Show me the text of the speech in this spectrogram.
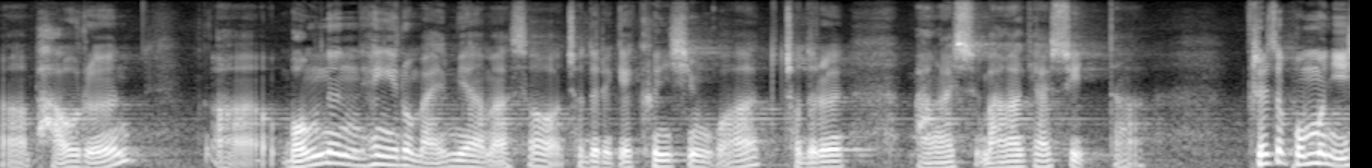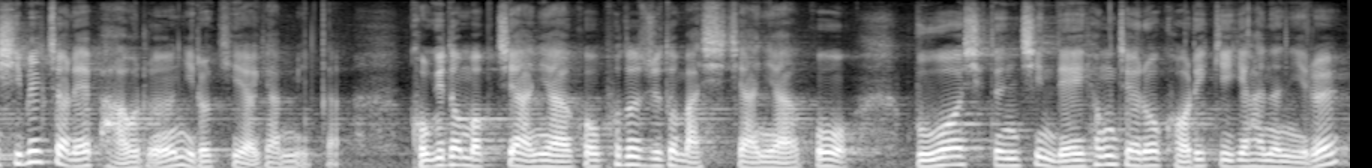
어, 바울은 어, 먹는 행위로 말미암아서 저들에게 근심과 저들을 망할 수, 망하게 할 수 있다. 그래서 본문 21절에 바울은 이렇게 이야기합니다. 고기도 먹지 아니하고 포도주도 마시지 아니하고 무엇이든지 내 형제로 거리끼게 하는 일을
